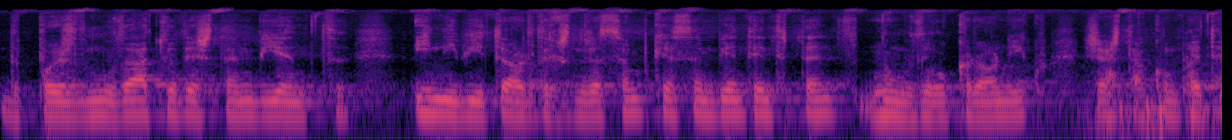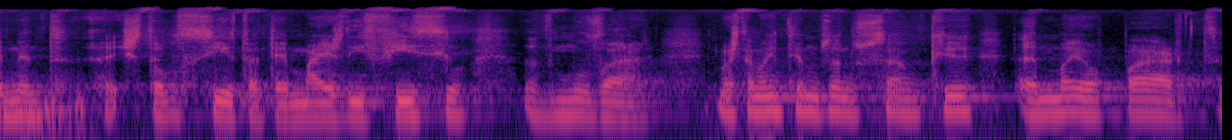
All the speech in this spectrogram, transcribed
depois de mudar todo este ambiente inibitório de regeneração, porque esse ambiente, entretanto, no modelo crónico já está completamente eh, estabelecido, portanto é mais difícil de mudar. Mas também temos a noção que a maior parte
